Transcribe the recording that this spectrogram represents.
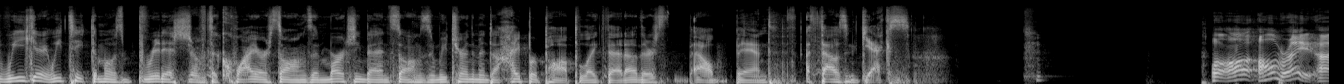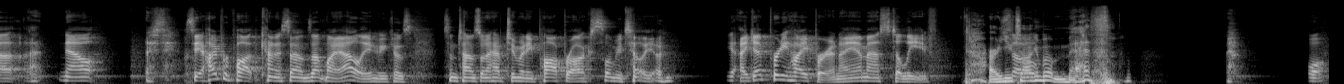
we get we take the most British of the choir songs and marching band songs and we turn them into hyperpop like that other al band, a thousand gecs. Well, all, all right. Uh, now, see, hyperpop kind of sounds up my alley because sometimes when I have too many pop rocks, let me tell you, yeah, I get pretty hyper and I am asked to leave. Are you So- talking about meth? Well,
